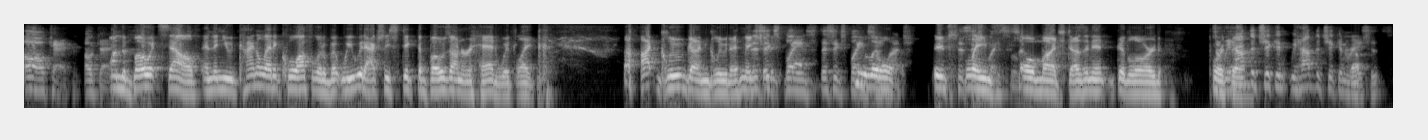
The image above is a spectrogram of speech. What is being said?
Oh, okay, okay. on the bow itself, and then you'd kind of let it cool off a little bit. We would actually stick the bows on her head with like a hot glue gun glue to make this sure. that- explains. This explains little- so much. It explains explains so much, doesn't it? Good lord, poor so we thing. have the chicken. We have the chicken races.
